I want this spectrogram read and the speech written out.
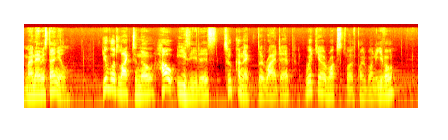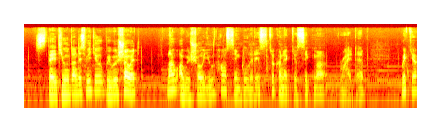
my name is Daniel. You would like to know how easy it is to connect the Ride app with your ROX 12.1 Evo? Stay tuned on this video, we will show it. Now I will show you how simple it is to connect your Sigma Ride app with your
